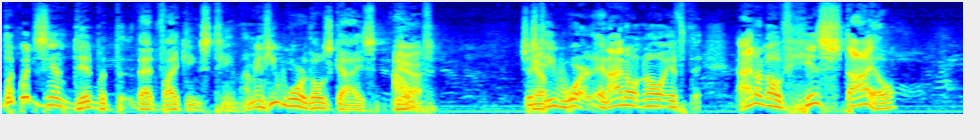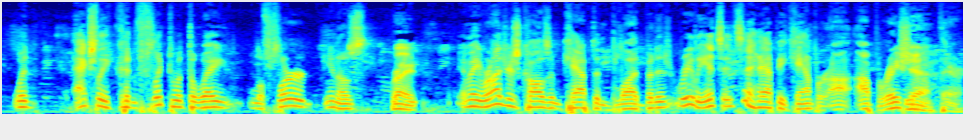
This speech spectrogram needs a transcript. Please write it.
look what Zim did with th- that Vikings team. I mean, he wore those guys out. Yeah. Just Yep. he wore, and I don't know if I don't know if his style would actually conflict with the way LaFleur, you know, Right. I mean, Rodgers calls him Captain Blood, but it's really it's it's a happy camper o- operation Yeah. up there.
